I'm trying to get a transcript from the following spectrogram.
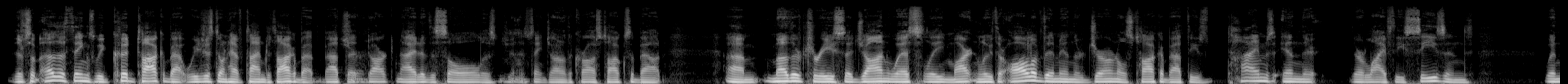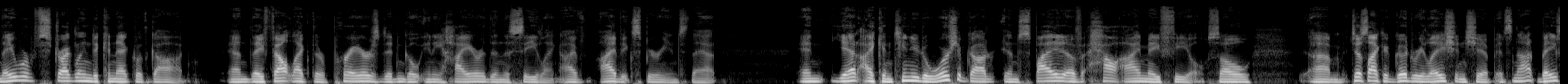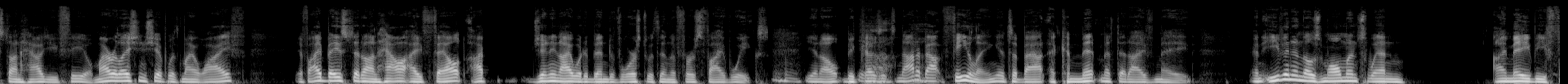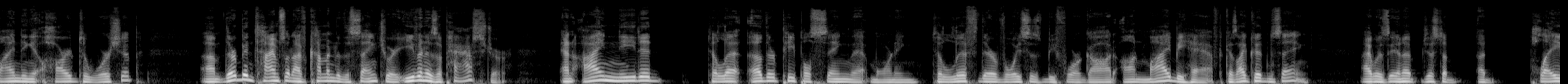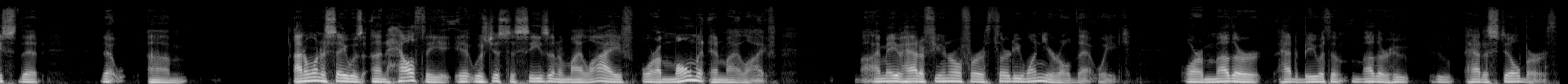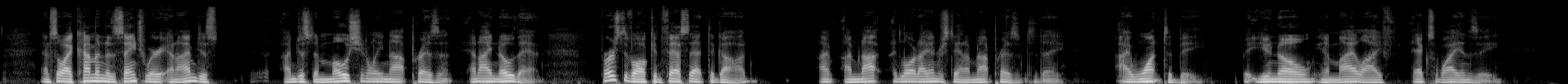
there's some other things we could talk about. We just don't have time to talk about about sure. the dark night of the soul, as mm-hmm. Saint John of the Cross talks about. Um, Mother Teresa, John Wesley, Martin Luther, all of them in their journals talk about these times in their their life, these seasons when they were struggling to connect with God and they felt like their prayers didn't go any higher than the ceiling. I've I've experienced that. And yet I continue to worship God in spite of how I may feel. So um, just like a good relationship, it's not based on how you feel. My relationship with my wife, if I based it on how I felt, I Jenny and I would have been divorced within the first five weeks. Mm-hmm. You know, because yeah, it's not yeah. about feeling; it's about a commitment that I've made. And even in those moments when I may be finding it hard to worship. Um, there have been times when I've come into the sanctuary, even as a pastor, and I needed to let other people sing that morning to lift their voices before God on my behalf because I couldn't sing. I was in a just a, a place that that um, I don't want to say was unhealthy. It was just a season of my life or a moment in my life. I may have had a funeral for a 31 year old that week or a mother had to be with a mother who who had a stillbirth. And so I come into the sanctuary and I'm just I'm just emotionally not present. And I know that. First of all, confess that to God. I'm I'm not Lord, I understand I'm not present today. I want to be. But you know in my life X, Y, and Z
